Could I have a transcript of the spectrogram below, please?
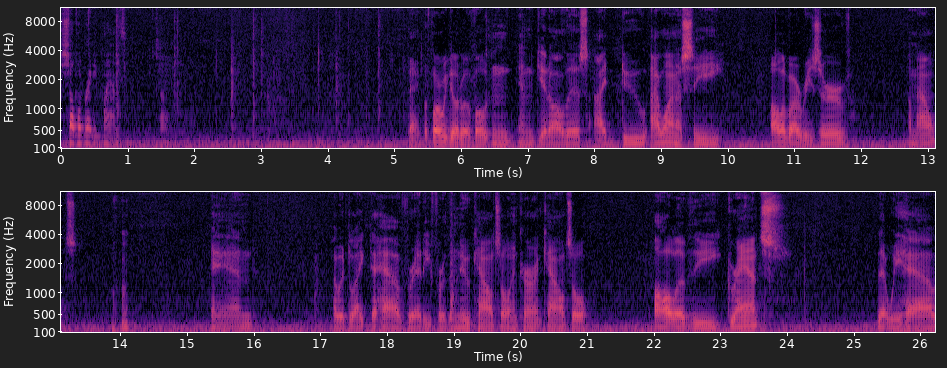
shovel-ready plans. Okay, before we go to a vote and, and get all this, I do, I want to see all of our reserve amounts. Mm-hmm. And I would like to have ready for the new council and current council, all of the grants that we have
